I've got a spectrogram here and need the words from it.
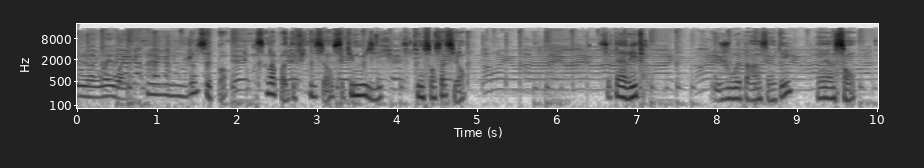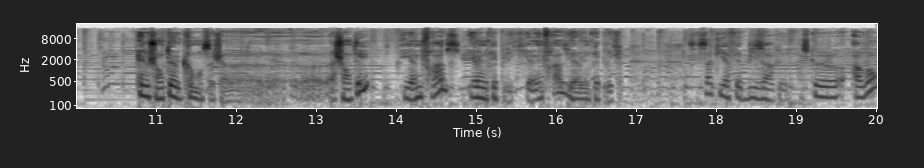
Le. Hmm, Je ne sais pas, ça n'a pas de définition. C'est une musique, c'est une sensation. C'est un rythme joué par un synthé et un son. Et le chanteur il commence à, cha- à chanter, il y a une phrase, il y a une réplique. Il y a une phrase, il y a une réplique. C'est ça qui a fait bizarre. Parce que avant,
